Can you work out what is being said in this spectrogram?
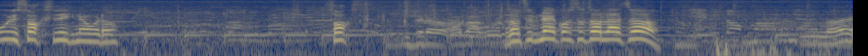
उयो सक्स देखिन एउटा सक्स जति पनि कस्तो चल्ला छ? ल है।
